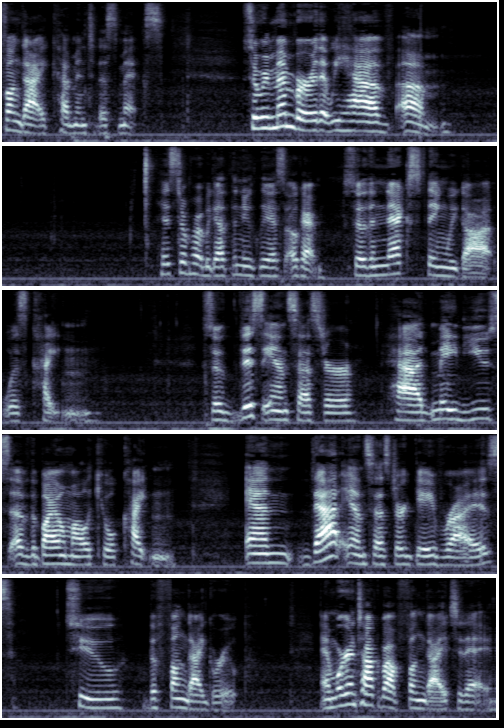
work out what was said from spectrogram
fungi come into this mix. So remember that we have um, histone probe, we got the nucleus. Okay, so the next thing we got was chitin. So this ancestor had made use of the biomolecule chitin. And that ancestor gave rise to the fungi group. And we're going to talk about fungi today.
